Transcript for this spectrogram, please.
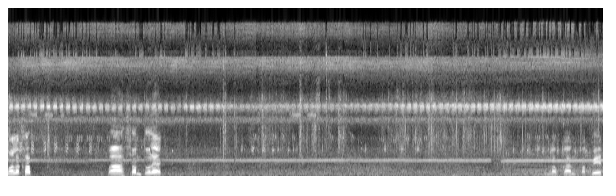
มาแล้วครับปลาช่อนตัวแรก สำหรับการปักเบ็ด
